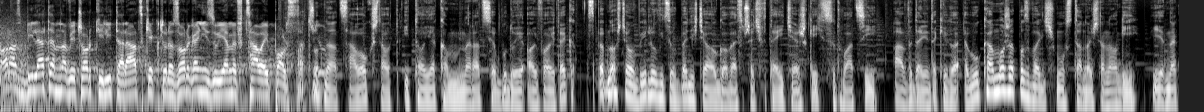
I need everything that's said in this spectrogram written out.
oraz biletem na wieczorki literackie, które zorganizujemy w całej Polsce. Patrząc na całokształt i to, jaką narrację buduje Oj Wojtek, z pewnością wielu widzów będzie chciało go wesprzeć w tej ciężkiej sytuacji, a wydanie takiego e-booka może pozwolić mu stanąć na nogi. Jednak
